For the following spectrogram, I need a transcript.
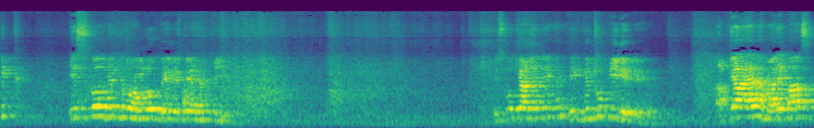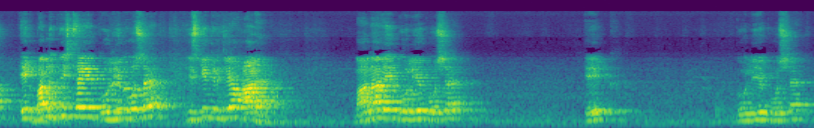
ठीक? इसको बिंदु हम लोग दे देते हैं पी इसको क्या देते हैं? एक बिंदु पी देते हैं। अब क्या है? हमारे पास एक बंद पृष्ठ है, एक गोलीय कोश है, जिसकी त्रिज्या आर है। माना एक गोलीय कोश है, एक गोलीय कोश है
